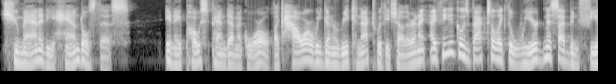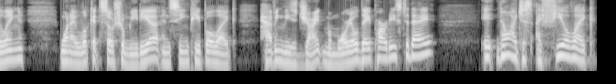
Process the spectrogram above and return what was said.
humanity handles this in a post pandemic world. Like, how are we going to reconnect with each other? And I, I, think it goes back to like the weirdness I've been feeling when I look at social media and seeing people like having these giant Memorial Day parties today. It, no, I just, I feel like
